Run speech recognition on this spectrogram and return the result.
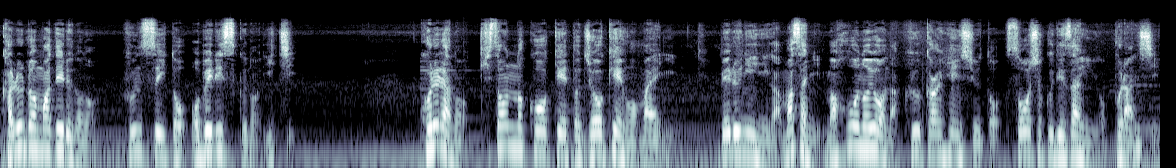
カルロ・マデルノの噴水とオベリスクの位置、これらの既存の光景と条件を前に、ベルニーニがまさに魔法のような空間編集と装飾デザインをプランし、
